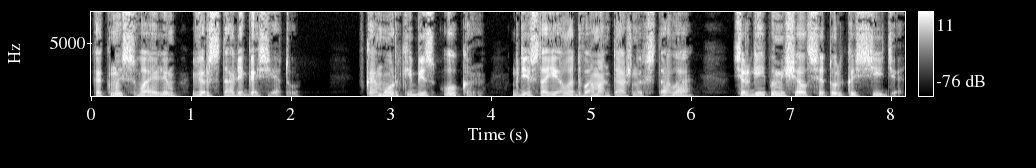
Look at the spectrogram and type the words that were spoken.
как мы с Вайлем верстали газету. В коморке без окон где стояло два монтажных стола, Сергей помещался только сидя,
